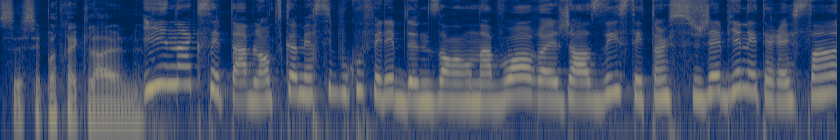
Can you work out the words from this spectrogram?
c'est pas très clair. Inacceptable. En tout cas, merci beaucoup, Philippe, de nous en avoir euh, jasé. C'est un sujet bien intéressant.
